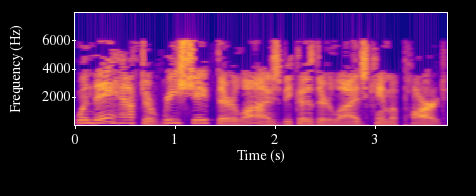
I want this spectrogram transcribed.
when they have to reshape their lives because their lives came apart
